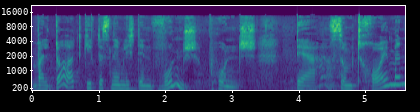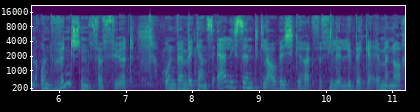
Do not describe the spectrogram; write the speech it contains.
weil dort gibt es nämlich den Wunschpunsch der zum Träumen und Wünschen verführt. Und wenn wir ganz ehrlich sind, glaube ich, gehört für viele Lübecker immer noch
